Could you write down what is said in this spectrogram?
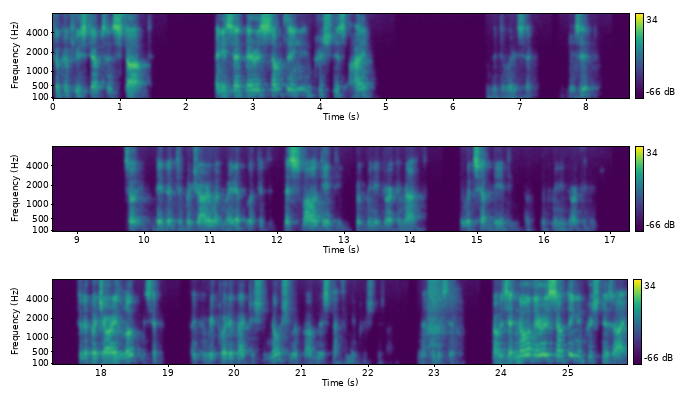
took a few steps, and stopped. And he said, There is something in Krishna's eye. And the devotee said, Is it? So the, the, the Pujari went right up, looked at this small deity, Rukmini Dwarkanath, the Utsab deity of Rukmini Dwarkadish. So the Pujari looked and said, and reported back to Shri, no, Srila Prabhupada, there's nothing in Krishna's eye. Nothing is there. Prabhupada said, no, there is something in Krishna's eye.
